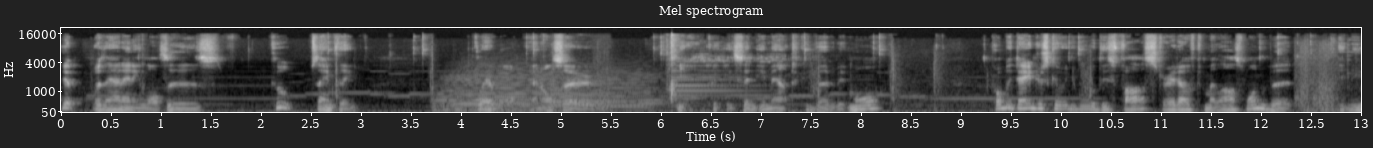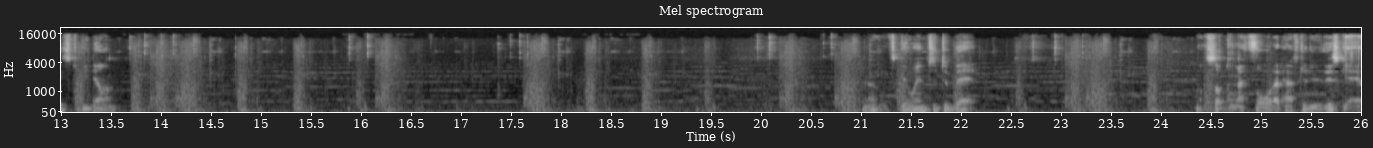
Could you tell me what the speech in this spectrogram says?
Yep, without any losses. Cool, same thing. Declare war. And also, yeah, quickly send him out to convert a bit more. Probably dangerous going to war this fast straight after my last one, but it needs to be done. Let's go into Tibet. Not something I thought I'd have to do this game,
